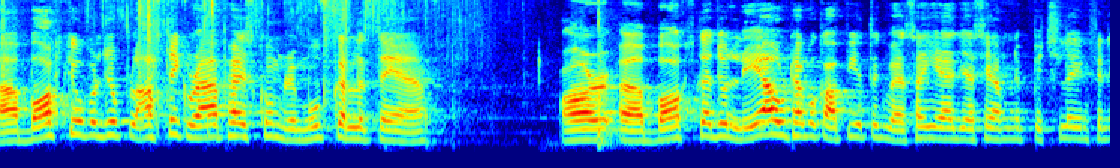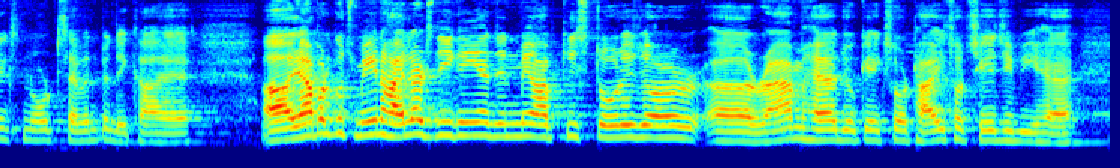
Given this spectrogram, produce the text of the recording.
बॉक्स के ऊपर जो प्लास्टिक रैप है, इसको हम रिमूव कर लेते हैं। और बॉक्स का जो लेआउट है वो काफ़ी हद तक वैसा ही है जैसे हमने पिछले इन्फिनिक्स नोट सेवन पे देखा है। यहाँ पर कुछ मेन हाइलाइट्स दी गई हैं, जिनमें आपकी स्टोरेज और रैम है, जो कि एक सौ अठाईस और छः जी है।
